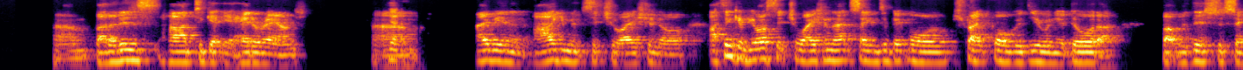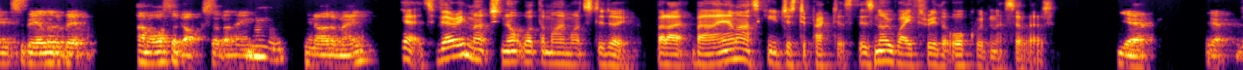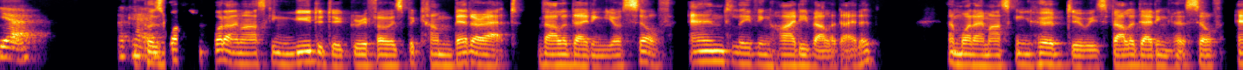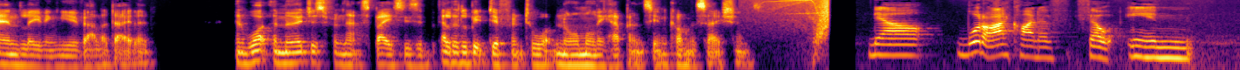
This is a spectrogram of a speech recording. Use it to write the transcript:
Um, but it is hard to get your head around. Um, yeah. Maybe in an argument situation, or I think of your situation, that seems a bit more straightforward with you and your daughter. But with this, just seems to be a little bit unorthodox, sort of thing. Mm-hmm. You know what I mean? Yeah, it's very much not what the mind wants to do. But I, but I am asking you just to practice. There's no way through the awkwardness of it. Yeah, yeah, yeah. Okay. Because what, what I'm asking you to do, Griffo, is become better at validating yourself and leaving Heidi validated. And what I'm asking her to do is validating herself and leaving you validated. And what emerges from that space is a, little bit different to what normally happens in conversations. Now, what I kind of felt in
